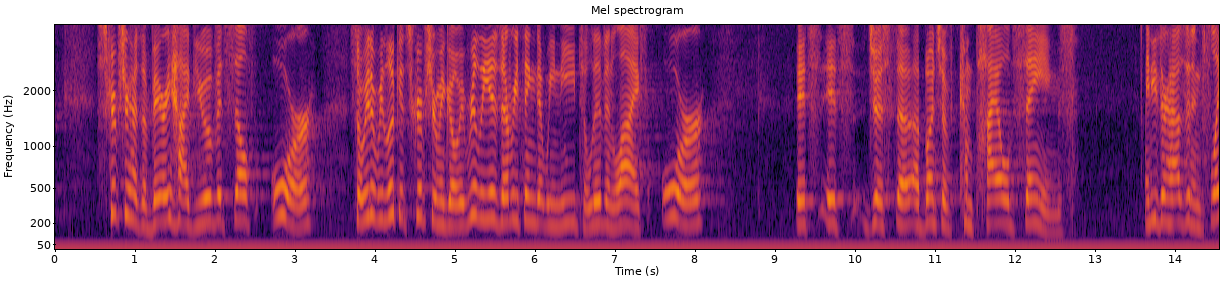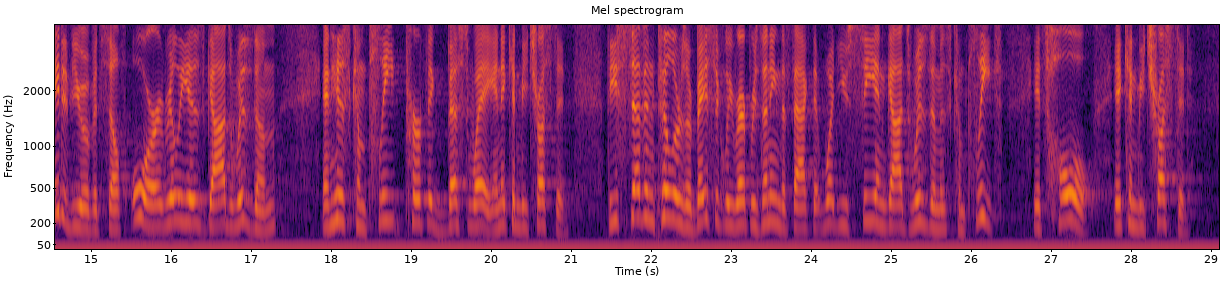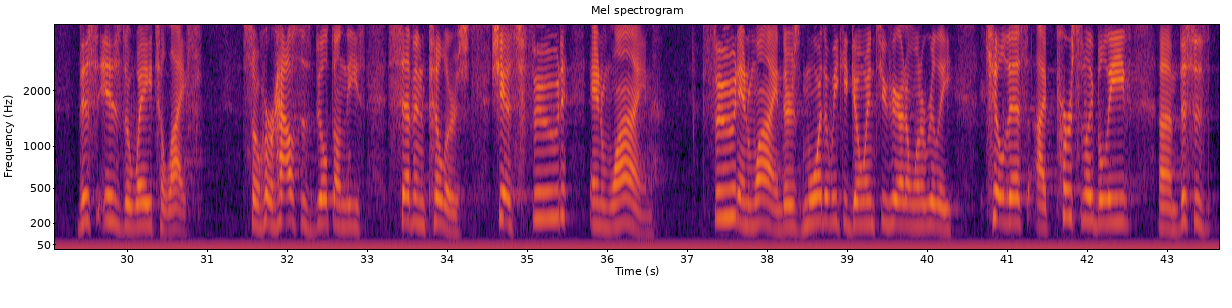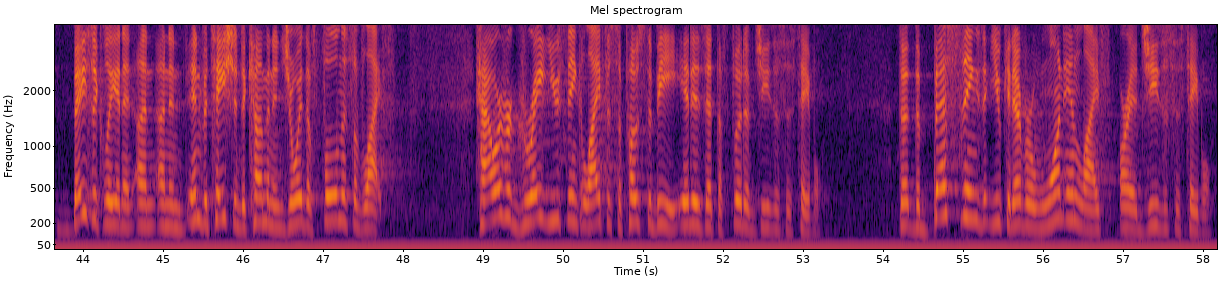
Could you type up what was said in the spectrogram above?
Scripture has a very high view of itself, or so either we look at Scripture and we go, it really is everything that we need to live in life, or it's, it's just a, a bunch of compiled sayings. It either has an inflated view of itself, or it really is God's wisdom and His complete, perfect, best way, and it can be trusted. These seven pillars are basically representing the fact that what you see in God's wisdom is complete, it's whole, it can be trusted. This is the way to life. So her house is built on these seven pillars. She has food and wine. Food and wine. There's more that we could go into here. I don't want to really kill this. I personally believe um, this is basically an, an, an invitation to come and enjoy the fullness of life. However great you think life is supposed to be, it is at the foot of Jesus' table. The, the best things that you could ever want in life are at Jesus' table.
